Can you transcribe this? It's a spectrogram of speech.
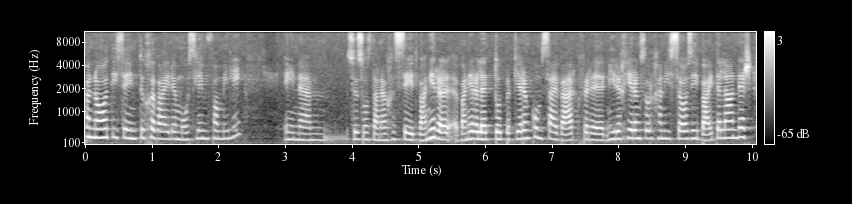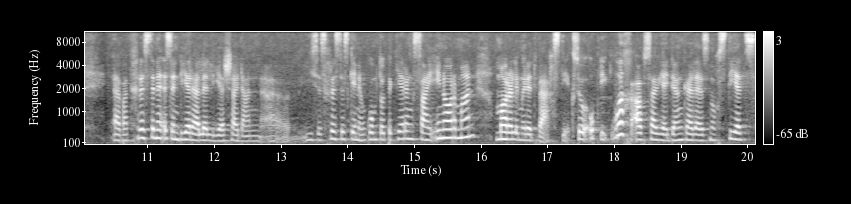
fanatiese en toegewyde moslim familie. En ehm um, soos ons dan nou gesê het, wanneer wanneer hulle tot bekering kom, sy werk vir 'n nie regeringsorganisasie buitelanders uh, wat Christene is en deur hulle leer sy dan uh, Jesus Christus ken en kom tot bekering sy en haar man, maar hulle moet dit wegsteek. So op die oog af sou jy dink hulle is nog steeds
